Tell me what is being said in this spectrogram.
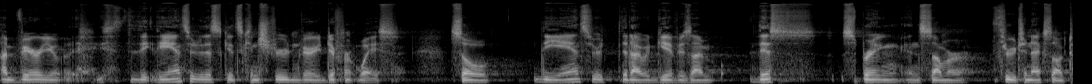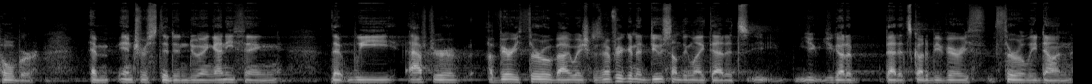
I'm very, the, the answer to this gets construed in very different ways. So the answer that I would give is I'm this spring and summer through to next October am interested in doing anything that we, after a very thorough evaluation, because if you're going to do something like that, it's you, you, got to bet it's got to be very th- thoroughly done,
